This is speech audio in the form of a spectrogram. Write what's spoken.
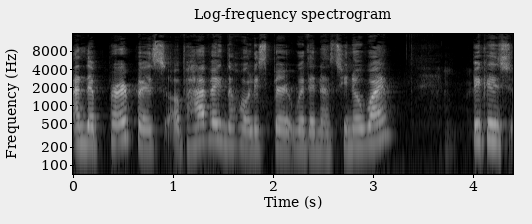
and the purpose of having the Holy Spirit within us. You know why? Because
